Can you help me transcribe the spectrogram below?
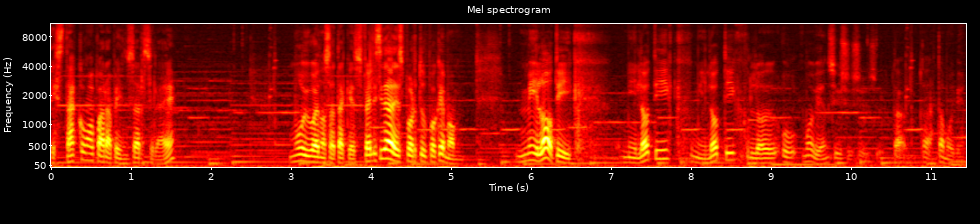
está como para pensársela, ¿eh? Muy buenos ataques. Felicidades por tu Pokémon. Milotic. Milotic, Milotic. Uh, muy bien, sí, sí, sí. Está, muy bien.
